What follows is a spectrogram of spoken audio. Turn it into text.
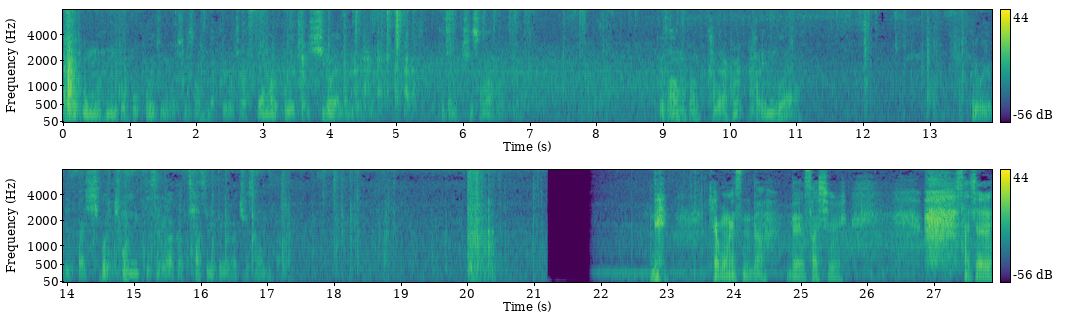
개봉하는 거 못 보여주는 거 죄송합니다. 그리고 제가 쌩얼 보여주기 싫어했는데 그점 죄송하고요. 또. 그래서 항상 카메라 그걸 가리는 거예요. 그리고 여기가 시골 총인구 소리가 아까 차 소리 들린 거 죄송합니다. 네, 개봉했습니다. 네, 사실 사실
